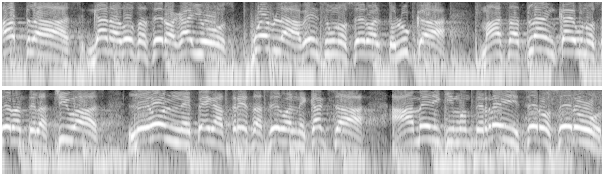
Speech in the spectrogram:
Atlas gana 2 a 0 a Gallos. Puebla vence 1 0 al Toluca. Mazatlán cae 1-0 ante las Chivas. León le pega 3-0 al Necaxa. América y Monterrey 0-0.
